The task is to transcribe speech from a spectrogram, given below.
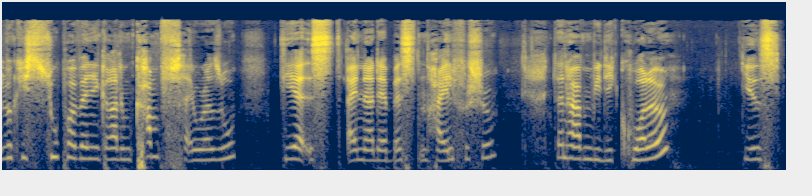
Wirklich super, wenn ihr gerade im Kampf seid oder so. Der ist einer der besten Heilfische. Dann haben wir die Qualle. Die ist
